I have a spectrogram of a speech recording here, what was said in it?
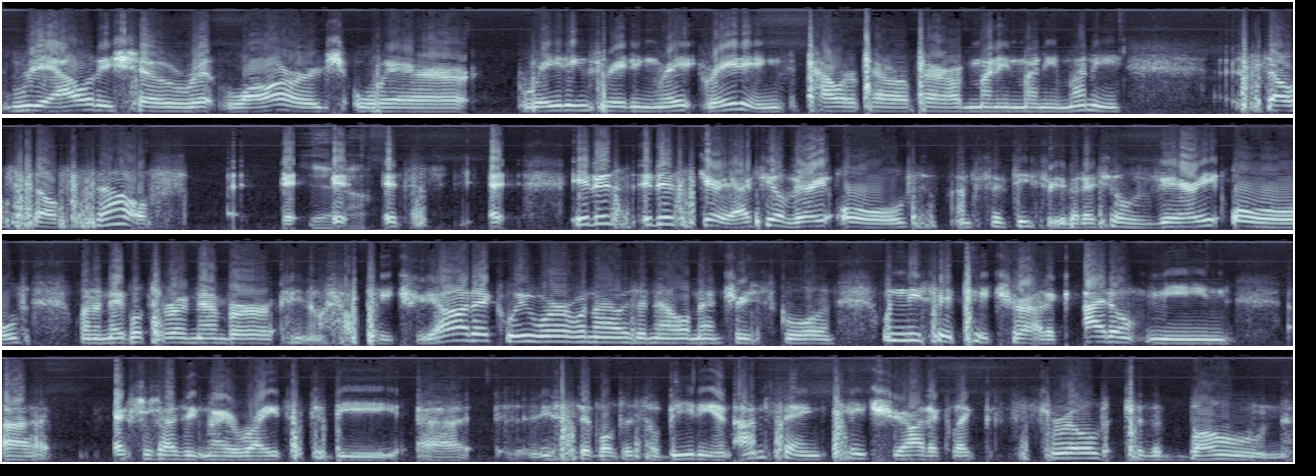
reality show writ large where ratings, rating, rate, ratings, power, power, power, money, money, money, self, self, self it, Yeah. it, it's it, it is it is scary. I feel very old. I'm 53, but I feel very old when I'm able to remember, you know, how patriotic we were when I was in elementary school. And when you say patriotic, I don't mean uh, exercising my rights to be uh, civil disobedient. I'm saying patriotic, like thrilled to the bone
